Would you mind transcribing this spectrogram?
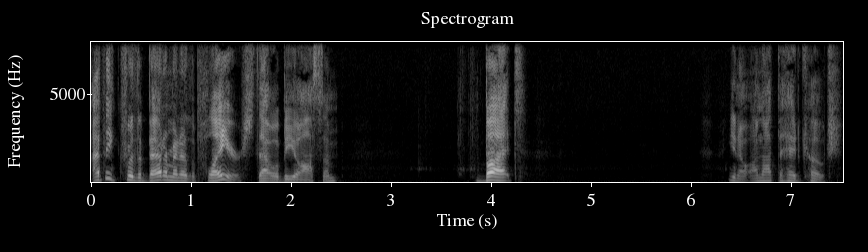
I think for the betterment of the players, that would be awesome. But, you know, I'm not the head coach.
